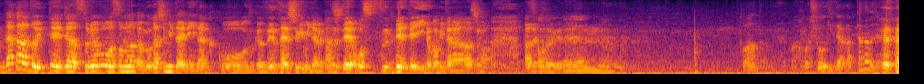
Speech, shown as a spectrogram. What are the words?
ん。だからといってじゃあそれをそのなんか昔みたいになんかこうなんか全体主義みたいな感じで推し進めていいのかみたいな話もあるわけで、そうね。うん。どうなんだろうこれ消費税上がったからじゃないですか。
